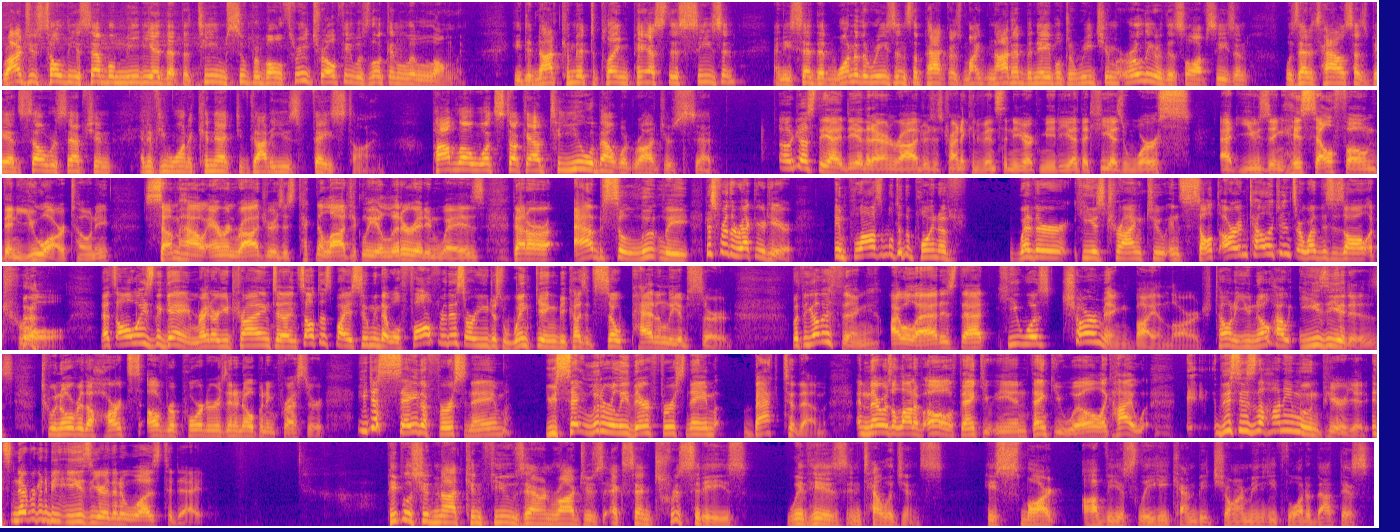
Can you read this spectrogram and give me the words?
Rodgers told the assembled media that the team's Super Bowl III trophy was looking a little lonely. He did not commit to playing past this season, and he said that one of the reasons the Packers might not have been able to reach him earlier this offseason was that his house has bad cell reception, and if you want to connect, you've got to use FaceTime. Pablo, what stuck out to you about what Rodgers said? Oh, just the idea that Aaron Rodgers is trying to convince the New York media that he is worse at using his cell phone than you are, Tony. Somehow, Aaron Rodgers is technologically illiterate in ways that are absolutely, just for the record here, implausible to the point of whether he is trying to insult our intelligence or whether this is all a troll. That's always the game, right? Are you trying to insult us by assuming that we'll fall for this, or are you just winking because it's so patently absurd? But the other thing I will add is that he was charming by and large. Tony, you know how easy it is to win over the hearts of reporters in an opening presser. You just say the first name, you say literally their first name back to them. And there was a lot of, oh, thank you, Ian. Thank you, Will. Like, hi. This is the honeymoon period. It's never going to be easier than it was today. People should not confuse Aaron Rodgers' eccentricities with his intelligence. He's smart. Obviously, he can be charming. He thought about this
